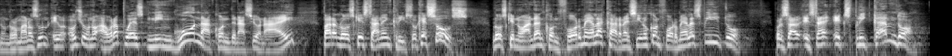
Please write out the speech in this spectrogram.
en Romanos 8.1, ahora pues ninguna condenación hay para los que están en Cristo Jesús, los que no andan conforme a la carne, sino conforme al Espíritu. Por eso está explicando,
